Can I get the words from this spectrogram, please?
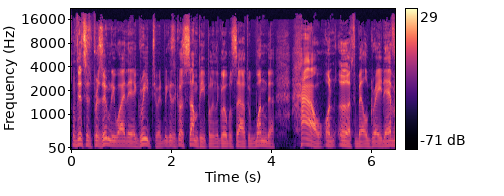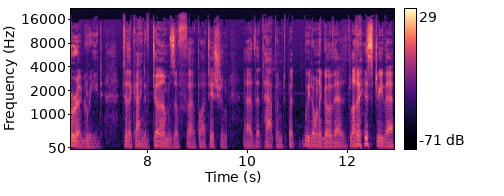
this is presumably why they agreed to it, because of course some people in the global south would wonder how on earth Belgrade ever agreed to the kind of terms of uh, partition uh, that happened. But we don't want to go there. There's a lot of history there.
